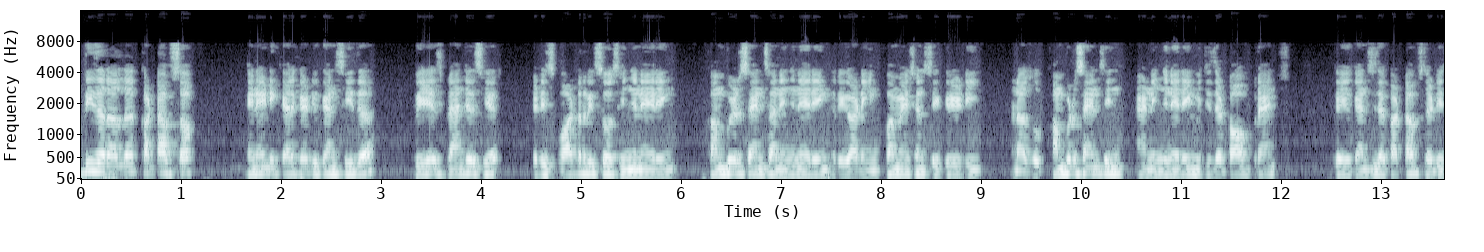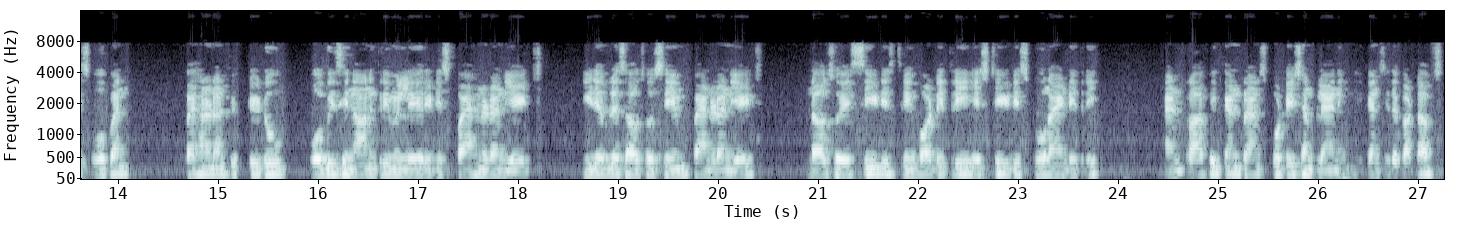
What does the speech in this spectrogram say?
these are all the cutoffs of nit calicut you can see the various branches here. It is water resource engineering computer science and engineering regarding information security and also computer science and engineering which is the top branch. Okay you can see the cutoffs. That is open. 552 obc non-creamy layer it is 508 ews also same 508 and also sc it is 343 st it is 293 and traffic and transportation planning you can see the cutoffs.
